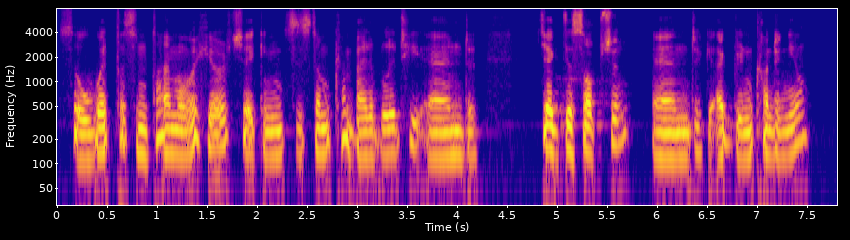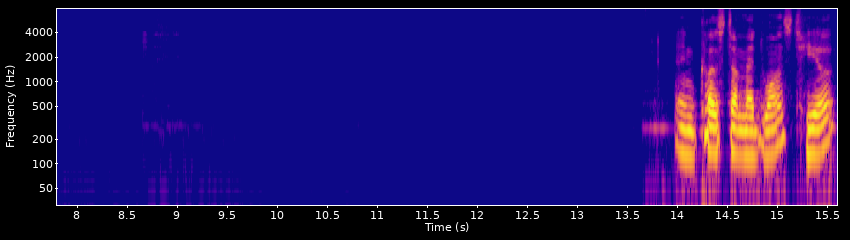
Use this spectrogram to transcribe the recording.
So wait for some time over here checking system compatibility and check this option and and continue. And custom advanced here.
